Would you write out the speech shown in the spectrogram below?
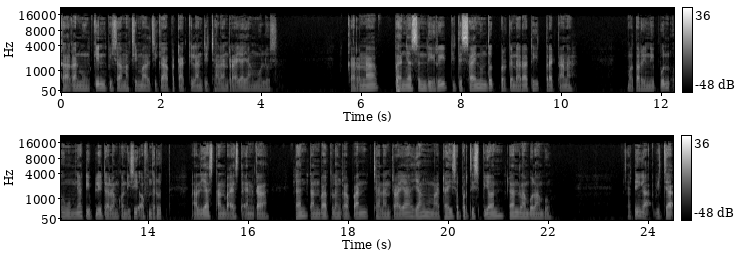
gak akan mungkin bisa maksimal jika pedakilan di jalan raya yang mulus. Karena bannya sendiri didesain untuk berkendara di trek tanah. Motor ini pun umumnya dibeli dalam kondisi off the road alias tanpa STNK dan tanpa kelengkapan jalan raya yang memadai seperti spion dan lampu-lampu. Jadi nggak bijak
